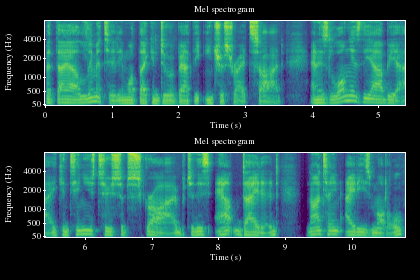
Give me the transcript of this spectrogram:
but they are limited in what they can do about the interest rate side. And as long as the RBA continues to subscribe to this outdated 1980s model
